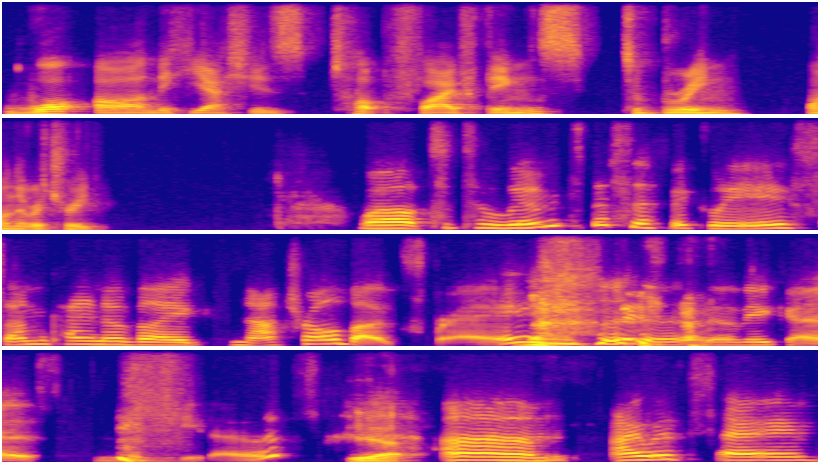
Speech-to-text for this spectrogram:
what are Miki Ash's top five things to bring on a retreat well, to Tulum specifically, some kind of like natural bug spray because mosquitoes. Yeah. Um, I would say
